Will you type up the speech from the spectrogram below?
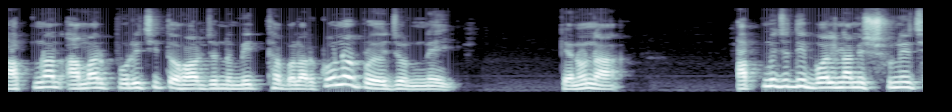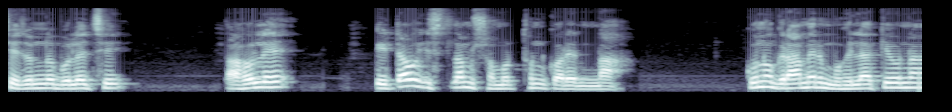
আপনার, আমার পরিচিত হওয়ার জন্য মিথ্যা বলার কোনো প্রয়োজন নেই। কেননা আপনি যদি বলেন, আমি শুনেছি, এজন্য বলেছি, তাহলে এটাও ইসলাম সমর্থন করেন না। কোনো গ্রামের মহিলাকেও না,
